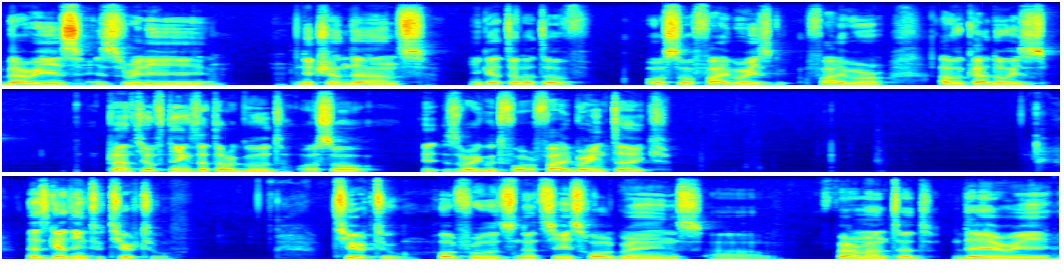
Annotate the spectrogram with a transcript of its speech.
Berries is really nutrient dense. You get a lot of also fiber is fiber avocado is plenty of things that are good. Also it's very good for fiber intake. Let's get into tier 2 tier 2 whole fruits nuts seeds whole grains um, fermented dairy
